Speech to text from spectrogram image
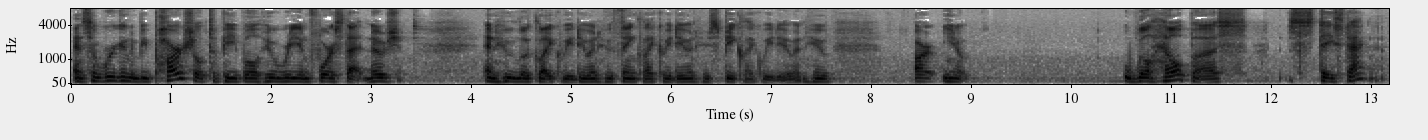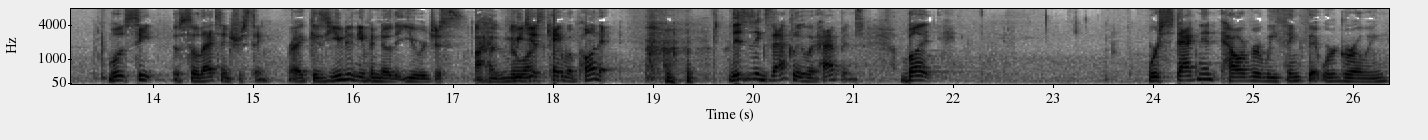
And so we're going to be partial to people who reinforce that notion and who look like we do and who think like we do and who speak like we do and who are, you know, will help us stay stagnant. Well, see, so that's interesting, right? Because you didn't even know that you were just. I had no. We just came upon it. this is exactly what happens, but we're stagnant. However, we think that we're growing,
